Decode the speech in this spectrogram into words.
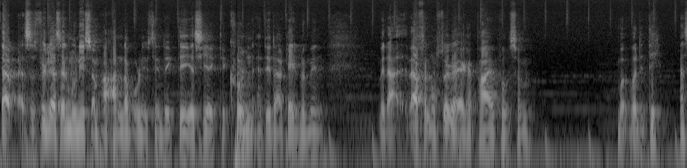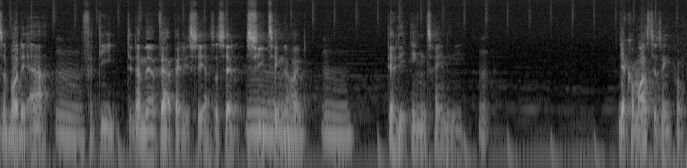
Der er altså selvfølgelig også alle mulige, som har andre problemstillinger. Det er ikke det, jeg siger ikke, det er kun mm. er det, der er galt med mænd. Men der er i hvert fald nogle stykker, jeg kan pege på, som, hvor, hvor det er det. Altså mm. hvor det er, mm. fordi det der med at verbalisere sig selv, mm. sige tingene højt, mm. det har de ingen træning i. Mm. Jeg kommer også til at tænke på,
